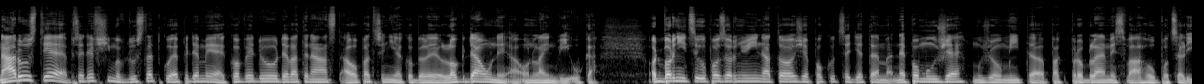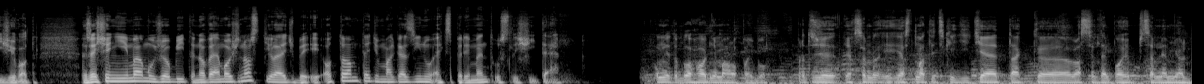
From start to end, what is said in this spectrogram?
Nárůst je především v důsledku epidemie COVID-19 a opatření jako byly lockdowny a online výuka. Odborníci upozorňují na to, že pokud se dětem nepomůže, můžou mít pak problémy s váhou po celý život. Řešením můžou být nové možnosti léčby. I o tom teď v magazínu Experiment uslyšíte. U mě to bylo hodně málo pohybu, protože jak jsem byl astmatický dítě, tak eh, vlastně ten pohyb jsem neměl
